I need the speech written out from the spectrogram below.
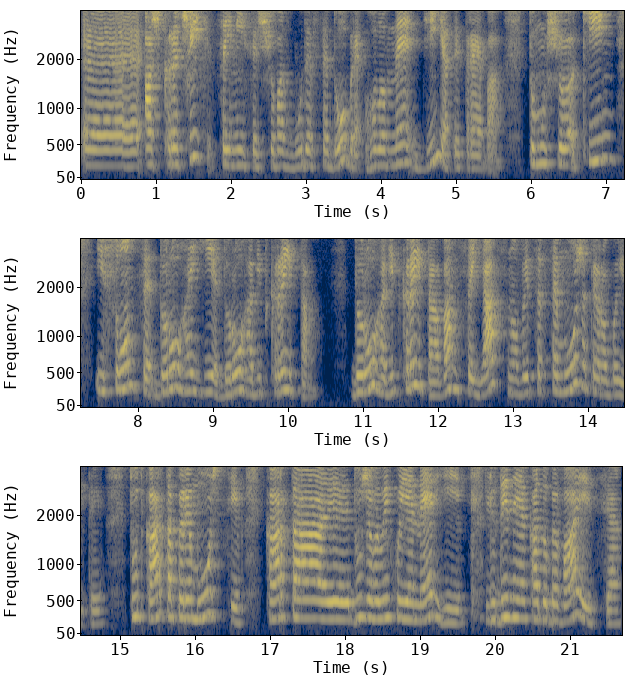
е, аж кричить цей місяць, що у вас буде все добре. Головне, діяти треба, тому що кінь і сонце дорога є, дорога відкрита. Дорога відкрита, вам все ясно, ви це все можете робити. Тут карта переможців, карта е, дуже великої енергії, людини, яка добивається.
